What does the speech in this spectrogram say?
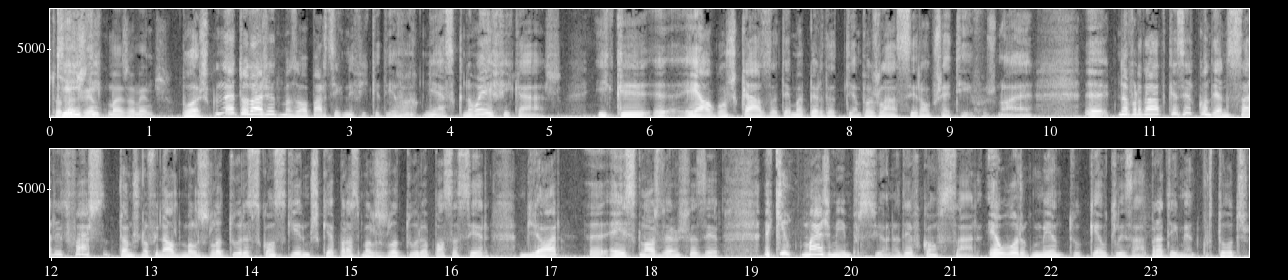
Toda que a gente, mais ou menos. Pois, não é toda a gente, mas uma parte significativa reconhece que não é eficaz e que, eh, em alguns casos, até uma perda de tempo, vamos lá ser objetivos, não é? Eh, na verdade, quer dizer, quando é necessário, faz -se. Estamos no final de uma legislatura, se conseguirmos que a próxima legislatura possa ser melhor, é isso que nós devemos fazer. Aquilo que mais me impressiona, devo confessar, é o argumento que é utilizado praticamente por todos,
